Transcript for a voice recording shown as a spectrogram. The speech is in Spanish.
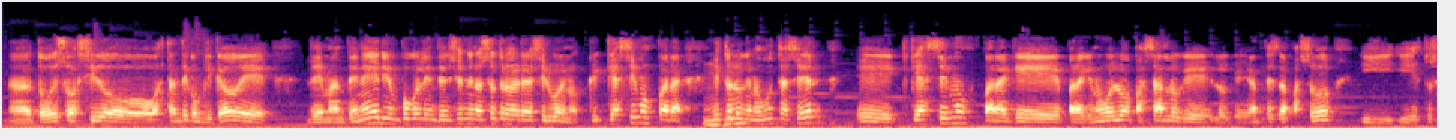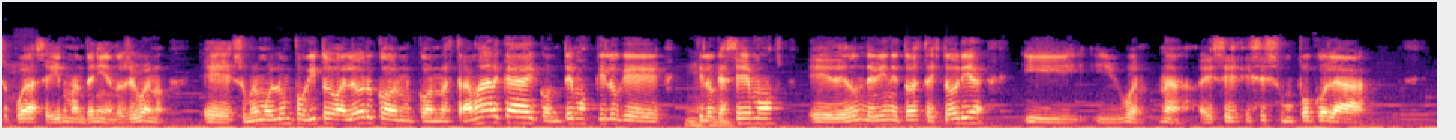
nada, todo eso ha sido bastante complicado de, de mantener y un poco la intención de nosotros era decir, bueno, ¿qué, qué hacemos para... Esto es lo que nos gusta hacer, eh, ¿qué hacemos para que para que no vuelva a pasar lo que lo que antes ya pasó y, y esto se pueda seguir manteniendo? Entonces, bueno, eh, sumémosle un poquito de valor con, con nuestra marca y contemos qué es lo que, qué es lo que hacemos, eh, de dónde viene toda esta historia y, y bueno, nada, ese, ese es un poco la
